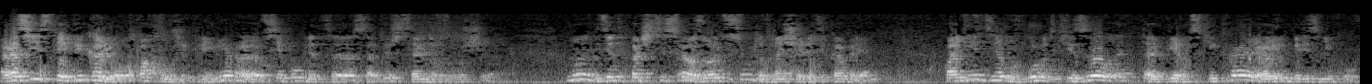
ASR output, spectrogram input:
Российская Пикалева, похожий пример, все помнят, э, соответственно, социальное возмущение. Мы где-то почти сразу отсюда, в начале декабря, поедем в город Кизел, это Пермский край, район Березняков.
